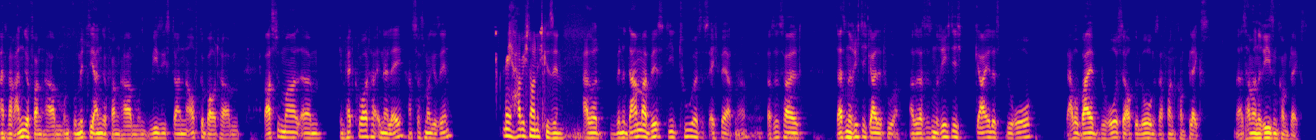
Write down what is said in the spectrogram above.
einfach angefangen haben und womit sie angefangen haben und wie sie es dann aufgebaut haben. Warst du mal ähm, im Headquarter in LA? Hast du das mal gesehen? Nee, habe ich noch nicht gesehen. Also, wenn du da mal bist, die Tour, ist echt wert, ne? Das ist halt, das ist eine richtig geile Tour. Also, das ist ein richtig geiles Büro. Ja, wobei, Büro ist ja auch gelogen, ist einfach ein Komplex. Das ist einfach ein Riesenkomplex.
